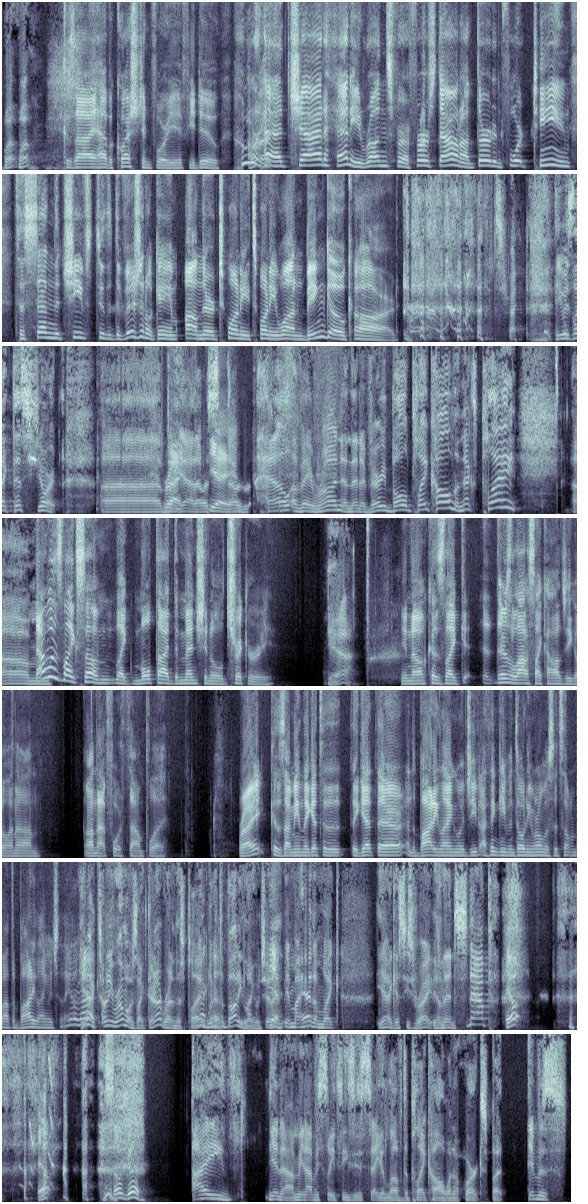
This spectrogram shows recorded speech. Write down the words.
What? What? Because I have a question for you if you do. Who right. had Chad Henne runs for a first down on third and 14 to send the Chiefs to the divisional game on their 2021 bingo card? That's right. He was like this short. Uh, Right. Yeah, that was Yeah, that yeah. was hell of a run, and then a very bold play call. The next play. Um, That was like some like multi-dimensional trickery. yeah. you know because like there's a lot of psychology going on on that fourth down play right because i mean they get to they get there and the body language even- i think even tony romo said something about the body language Like, oh, Yeah, not- Tony Romo was like, they're not running this play. Look gonna- at the body language. And Yeah. in my head, I'm like, yeah, I guess he's right. And then snap. yep yep so good I, you know, I mean, obviously it's easy to say you love the play call when it works, but it was,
